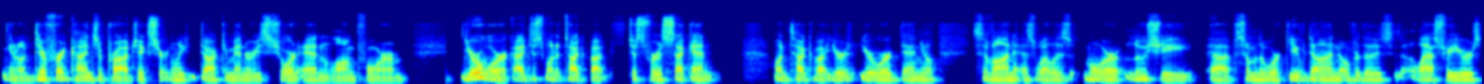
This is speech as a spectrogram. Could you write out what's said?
you know, different kinds of projects. Certainly, documentaries, short and long form. Your work. I just want to talk about just for a second. Want to talk about your your work, Daniel Sivan, as well as Mor Loushy, uh, some of the work you've done over those last few years.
